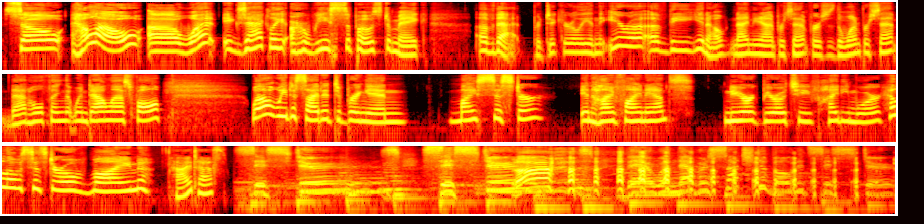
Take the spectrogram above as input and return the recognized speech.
So, hello, uh, what exactly are we supposed to make of that, particularly in the era of the, you know, 99% versus the 1%, that whole thing that went down last fall? Well, we decided to bring in my sister in high finance, New York Bureau Chief Heidi Moore. Hello, sister of mine. Hi, Tess. Sisters, sisters. There were never such devoted sisters.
